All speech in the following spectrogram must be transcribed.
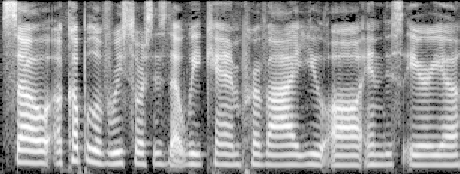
So, a couple of resources that we can provide you all in this area.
